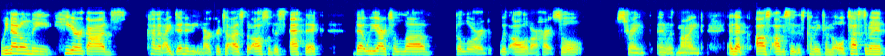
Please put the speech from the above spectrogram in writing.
we not only hear God's kind of identity marker to us, but also this ethic that we are to love the Lord with all of our heart, soul, strength, and with mind. And that obviously that's coming from the Old Testament.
